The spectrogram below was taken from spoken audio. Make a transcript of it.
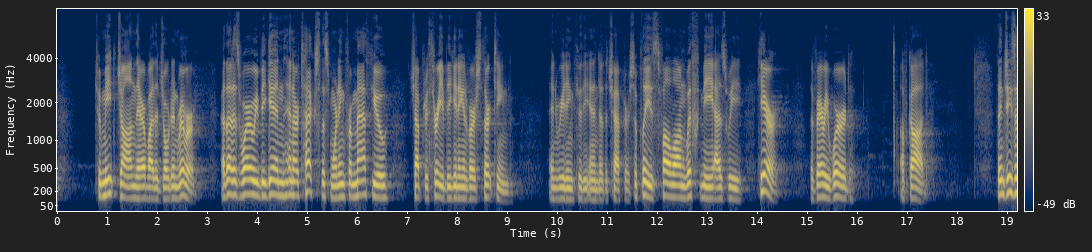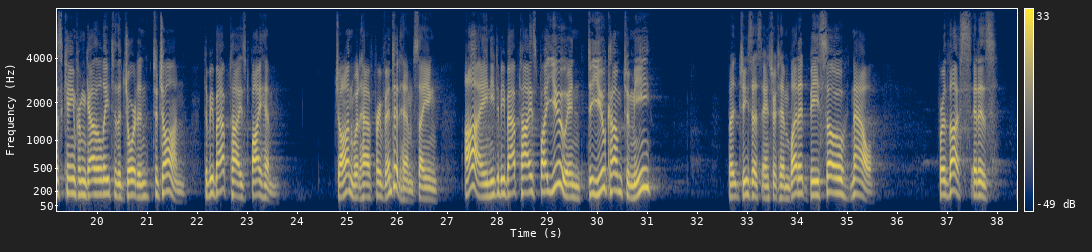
to meet John there by the Jordan River. And that is where we begin in our text this morning from Matthew chapter 3, beginning in verse 13 and reading through the end of the chapter. So please follow along with me as we hear the very word of God. Then Jesus came from Galilee to the Jordan to John to be baptized by him. John would have prevented him, saying, I need to be baptized by you, and do you come to me? But Jesus answered him, Let it be so now. For thus it is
